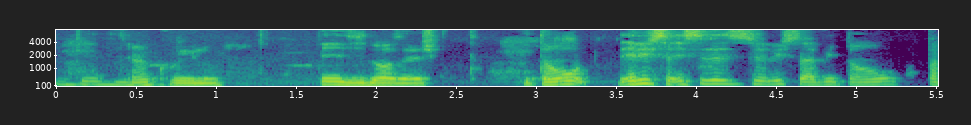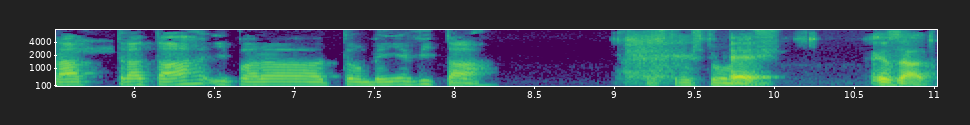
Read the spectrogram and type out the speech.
Entendi. Tranquilo. Entendi, Dozés. Então, eles, esses exercícios servem então para tratar e para também evitar os transtornos. É, exato.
